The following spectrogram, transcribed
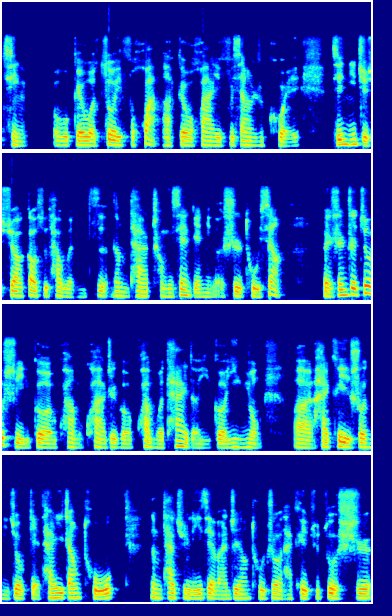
请。我给我做一幅画啊，给我画一幅向日葵。其实你只需要告诉他文字，那么它呈现给你的是图像。本身这就是一个跨跨这个跨模态的一个应用。呃，还可以说你就给他一张图，那么他去理解完这张图之后，他可以去作诗。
